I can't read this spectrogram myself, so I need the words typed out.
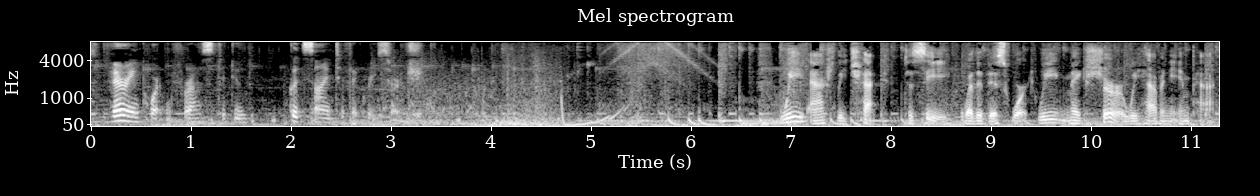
It's very important for us to do good scientific research. We actually check to see whether this worked. We make sure we have any impact.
